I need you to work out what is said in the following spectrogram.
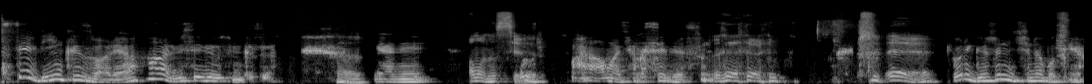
sevdiğin kız var ya. Harbi seviyorsun kızı. he. Yani Ama nasıl seviyorum? ama çok seviyorsun. Ee, Böyle gözünün içine bakıyor.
